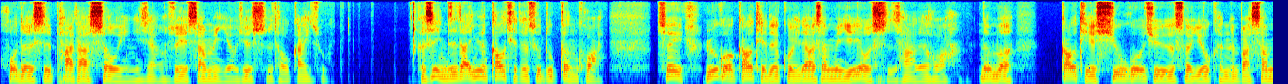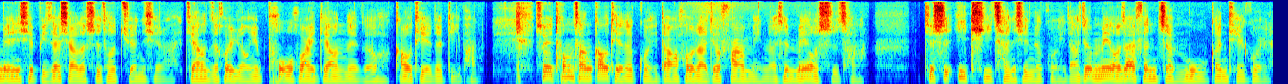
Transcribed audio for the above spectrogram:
或者是怕它受影响，所以上面有一些石头盖住。可是你知道，因为高铁的速度更快，所以如果高铁的轨道上面也有时差的话，那么高铁修过去的时候，有可能把上面一些比较小的石头卷起来，这样子会容易破坏掉那个高铁的底盘。所以通常高铁的轨道后来就发明了是没有时差，就是一体成型的轨道，就没有再分枕木跟铁轨了，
